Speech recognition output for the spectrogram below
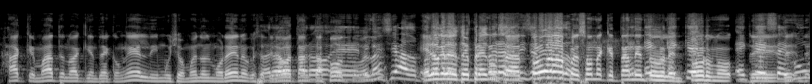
jaque mate no hay quien dé con él, ni mucho menos el moreno que se tiraba tantas fotos, eh, ¿verdad? es lo que le estoy preguntando. todas las personas que están dentro del entorno. Es que según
